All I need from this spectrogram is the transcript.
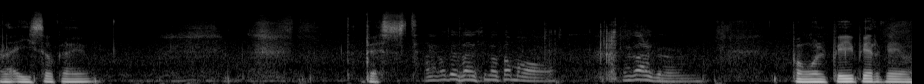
paraíso kayo. Eh. The best. Pangol paper kayo.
